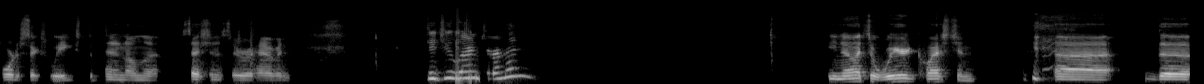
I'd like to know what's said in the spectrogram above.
four to six weeks, depending on the sessions they were having. Did you learn German? You know, it's a weird question. Uh, the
